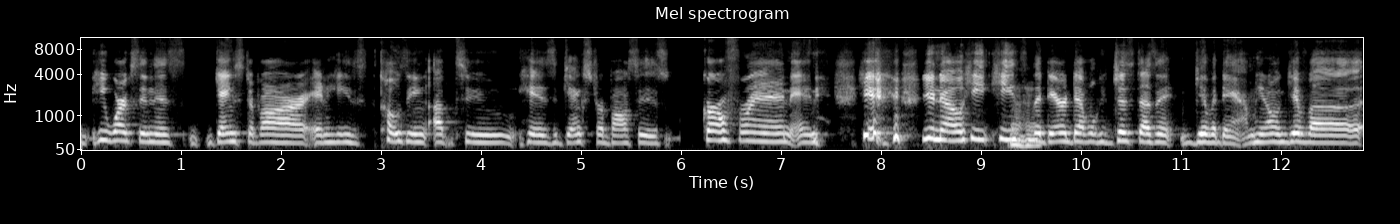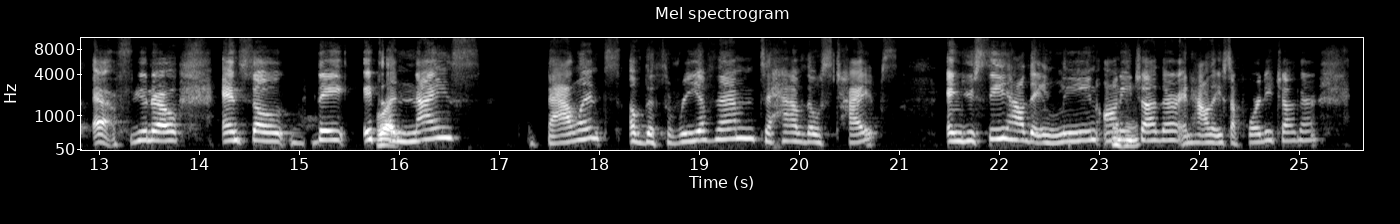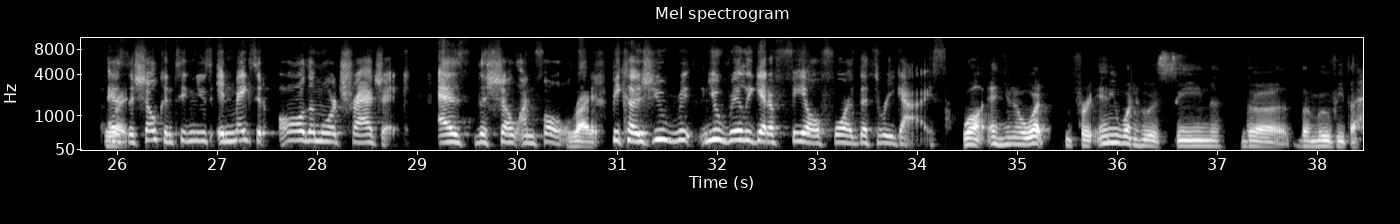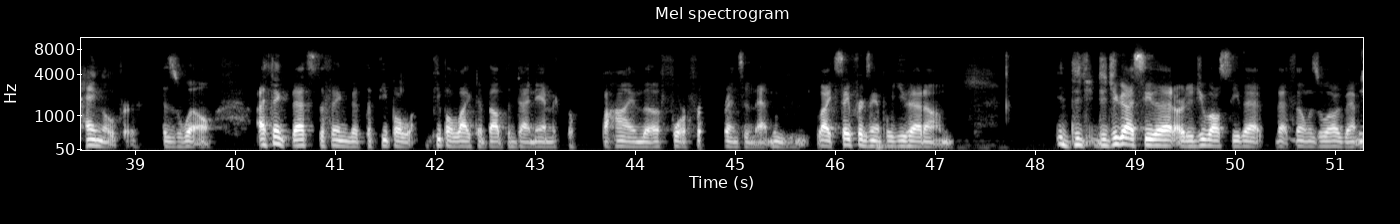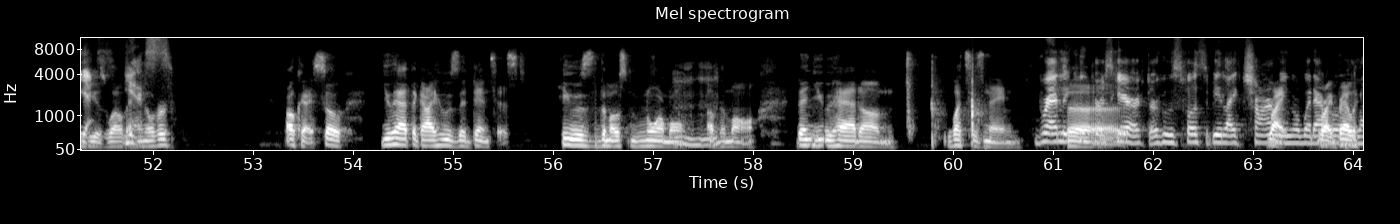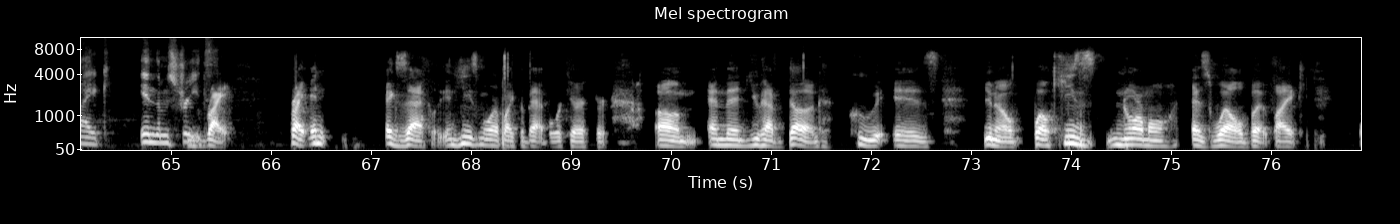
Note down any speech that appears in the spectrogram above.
he works in this gangster bar and he's cozying up to his gangster boss's girlfriend and he you know he he's mm-hmm. the daredevil he just doesn't give a damn he don't give a f you know and so they it's right. a nice balance of the three of them to have those types and you see how they lean on mm-hmm. each other and how they support each other as right. the show continues it makes it all the more tragic as the show unfolds. Right. Because you re- you really get a feel for the three guys. Well and you know what? For anyone who has seen the the movie the hangover as well i think that's the thing that the people people liked about the dynamic behind the four friends in that movie. Like say for example you had um did, did you guys see that or did you all see that that film as well that movie yes. as well the yes. hangover? Okay so you had the guy who's the dentist he was the most normal mm-hmm. of them all then you had um, what's his name? Bradley uh, Cooper's character, who's supposed to be like charming right, or whatever, right, Bradley, like in them streets. Right, right, and exactly, and he's more of like the bad boy character. Um, and then you have Doug, who is, you know, well, he's normal as well, but like,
